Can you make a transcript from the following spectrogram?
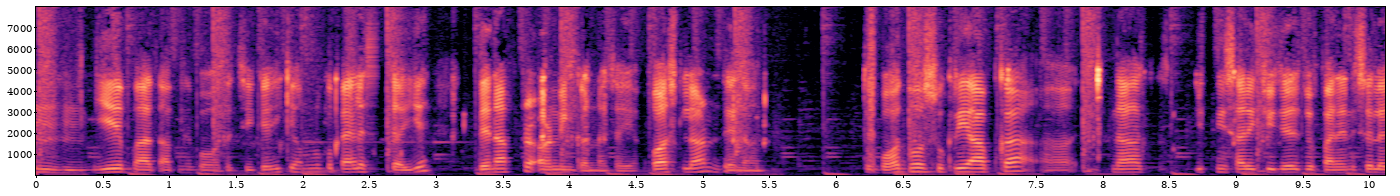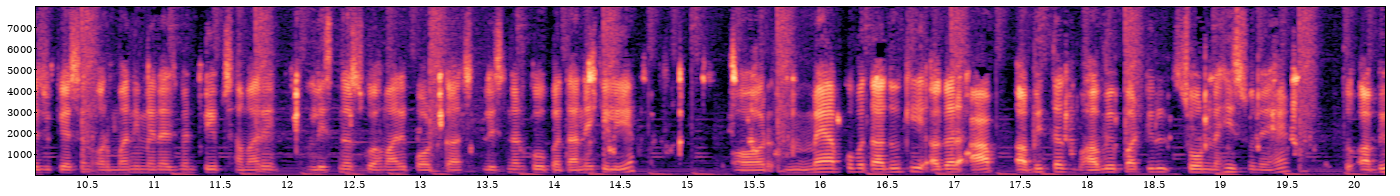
हम्म, हम्म ये बात आपने बहुत अच्छी कही कि हम लोग को पहले से चाहिए देन आफ्टर अर्निंग करना चाहिए। फ़र्स्ट लर्न देन अर्न तो बहुत बहुत शुक्रिया आपका इतना इतनी सारी चीज़ें जो फाइनेंशियल एजुकेशन और मनी मैनेजमेंट टिप्स हमारे लिसनर्स को हमारे पॉडकास्ट लिसनर को बताने के लिए। और मैं आपको बता दूँ कि अगर आप अभी तक भाव्य पाटिल शो नहीं सुने हैं तो अभी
